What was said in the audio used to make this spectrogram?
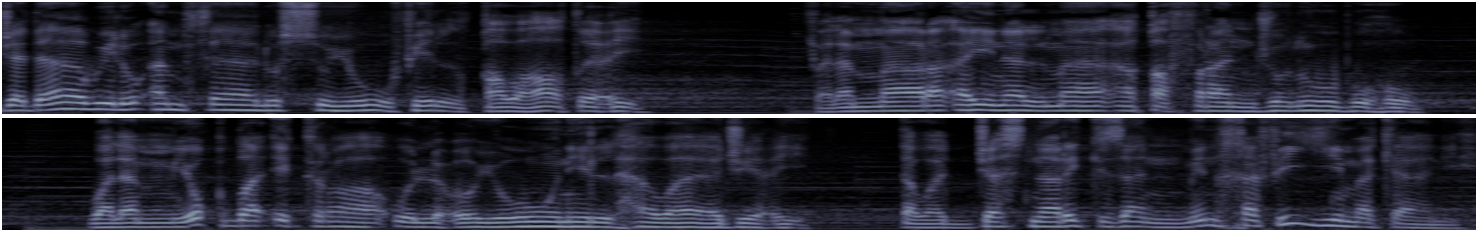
جداول أمثال السيوف القواطع. فلما رأينا الماء قفرا جنوبه ولم يقض إكراء العيون الهواجع توجسن ركزا من خفي مكانه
